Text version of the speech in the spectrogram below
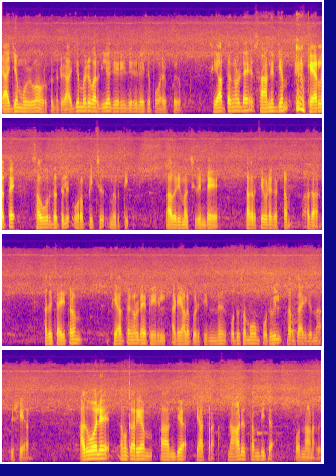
രാജ്യം മുഴുവൻ ഓർക്കുന്നുണ്ട്. രാജ്യം ഒരു വർഗീയ ചേരിതിരിയിലേക്ക് പോയപ്പോഴും ശിയാബ്ദങ്ങളുടെ സാന്നിധ്യം കേരളത്തെ സൗഹൃദത്തിൽ ഉറപ്പിച്ച് നിർത്തി. ബാബരി മസ്ജിദിന്റെ തകർച്ചയുടെ ഘട്ടം അതാണ്. അത് ചരിത്രം സിയാബ്ദങ്ങളുടെ പേരിൽ അടയാളപ്പെടുത്തി ഇന്ന് പൊതുസമൂഹം പൊതുവിൽ സംസാരിക്കുന്ന വിഷയമാണ്. അതുപോലെ നമുക്കറിയാം അന്ത്യയാത്ര നാട് സ്തംഭിച്ച ഒന്നാണത്.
